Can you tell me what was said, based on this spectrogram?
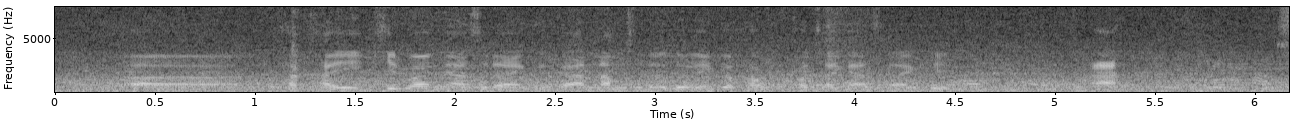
เอ่อถ้าใครคิดว่างานแสดงคือการนำเสนอตัวเองก็เข้าเข้าใจการแสดงผิดอะ โซ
